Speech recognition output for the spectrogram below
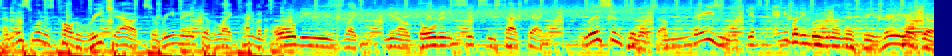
and this one is called Reach Out. It's a remake of like kind of an oldies, like you know, golden '60s type track. Listen to this, amazing. Just gets anybody moving on their feet. Here you guys go.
